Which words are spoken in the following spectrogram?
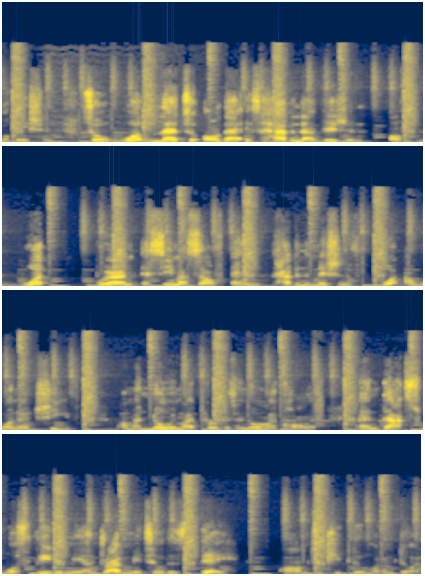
location. So what led to all that is having that vision of what where I'm, I see myself and having the mission of what I want to achieve um, I knowing my purpose and knowing my calling. And that's what's leading me and driving me till this day um, to keep doing what I'm doing.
